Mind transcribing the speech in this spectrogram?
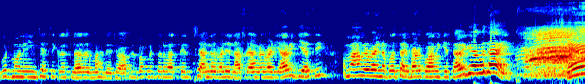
ગુડ મોર્નિંગ જય શ્રી કૃષ્ણ, હર મહાદેવ. જો આપણે બ્લોકની શરૂઆત કરી છે આંગણવાડી અને આપણે આંગણવાડી આવી ગયા છીએ. અમે આંગણવાડીના બધા બાળકો આવી ગયા છે. આવી ગયા બધા હે?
